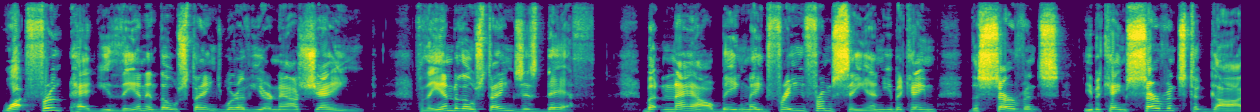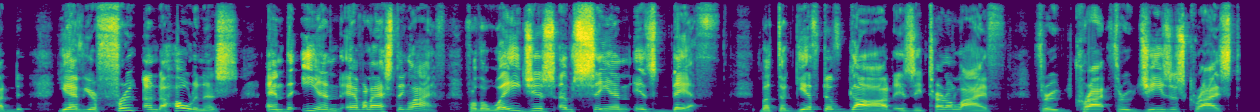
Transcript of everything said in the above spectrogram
What fruit had ye then in those things whereof ye are now ashamed? For the end of those things is death. But now, being made free from sin, you became the servants, you became servants to God. You have your fruit unto holiness, and the end everlasting life. For the wages of sin is death, but the gift of God is eternal life through Christ, through Jesus Christ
